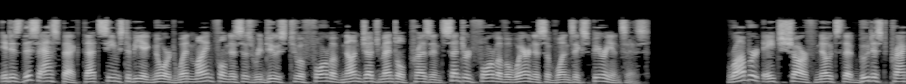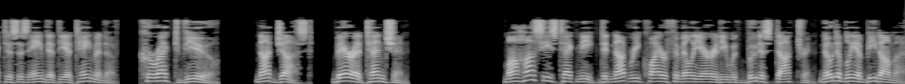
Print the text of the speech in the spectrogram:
It is this aspect that seems to be ignored when mindfulness is reduced to a form of non-judgmental present-centered form of awareness of one's experiences. Robert H. Sharf notes that Buddhist practice is aimed at the attainment of correct view, not just bare attention. Mahasi's technique did not require familiarity with Buddhist doctrine notably Abhidhamma,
